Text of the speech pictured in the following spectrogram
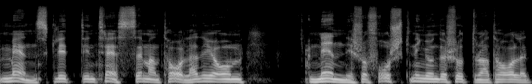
mänskligt intresse. Man talade ju om människoforskning under 1700-talet,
